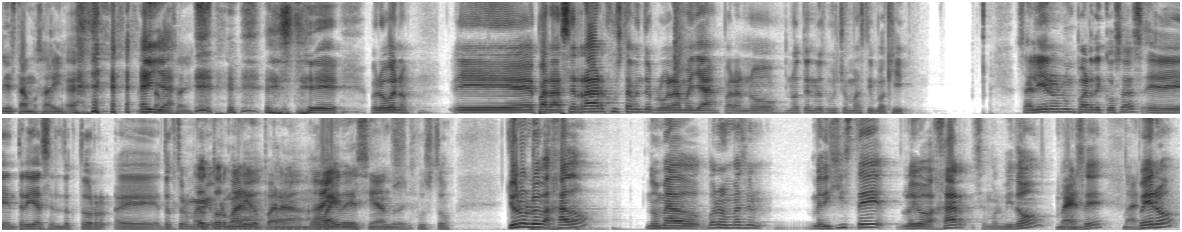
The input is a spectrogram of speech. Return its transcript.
Estamos ahí. Estamos ya. ahí. Este, pero bueno, eh, para cerrar justamente el programa ya, para no, no tener mucho más tiempo aquí. Salieron un par de cosas, eh, entre ellas el Doctor, eh, Doctor Mario. Doctor Mario para iOS y Android. Jus- Justo. Yo no lo he bajado, no me ha dado, bueno, más bien me dijiste, lo iba a bajar, se me olvidó, Bueno, no sé. bueno. Pero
